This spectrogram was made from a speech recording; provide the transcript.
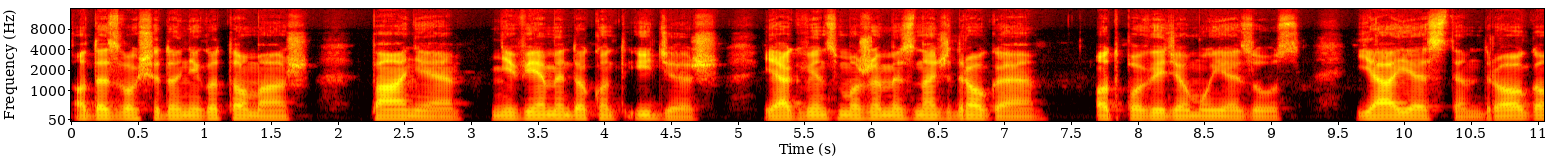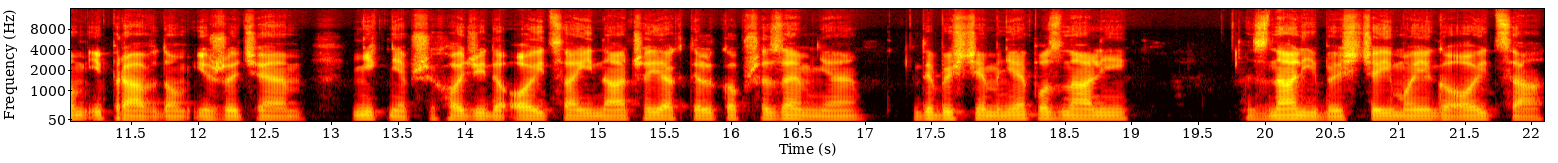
Odezwał się do niego Tomasz: Panie, nie wiemy dokąd idziesz, jak więc możemy znać drogę? Odpowiedział mu Jezus: Ja jestem drogą i prawdą i życiem. Nikt nie przychodzi do Ojca inaczej, jak tylko przeze mnie. Gdybyście mnie poznali, znalibyście i mojego Ojca,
